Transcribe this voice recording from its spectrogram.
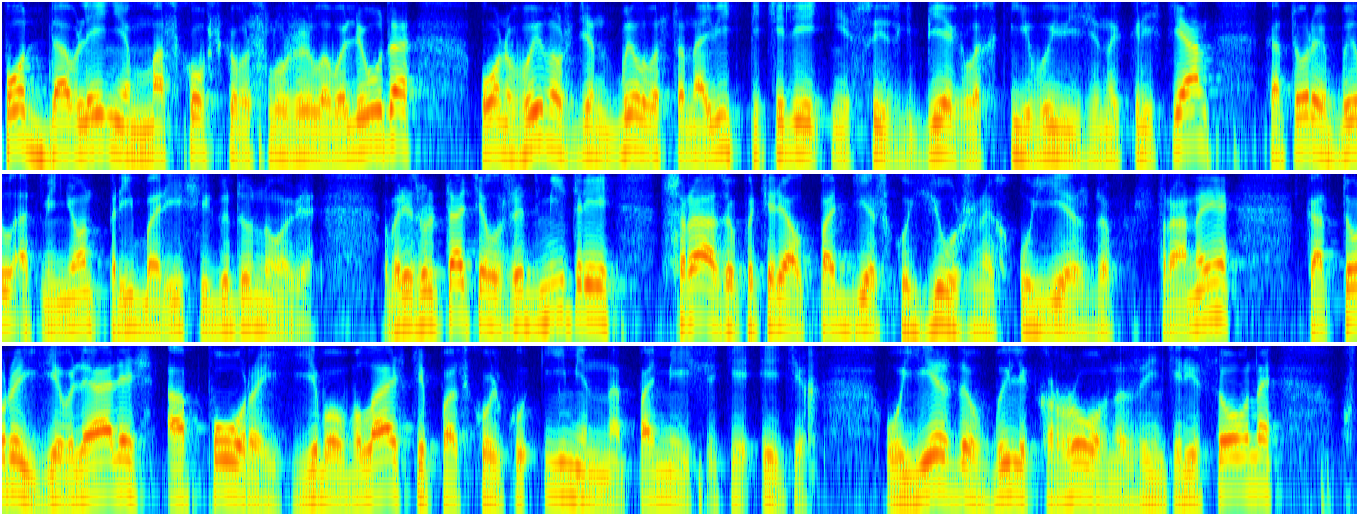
под давлением московского служилого люда он вынужден был восстановить пятилетний сыск беглых и вывезенных крестьян, который был отменен при Борисе Годунове. В результате Лжедмитрий сразу потерял поддержку южных уездов страны, которые являлись опорой его власти, поскольку именно помещики этих уездов были кровно заинтересованы в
